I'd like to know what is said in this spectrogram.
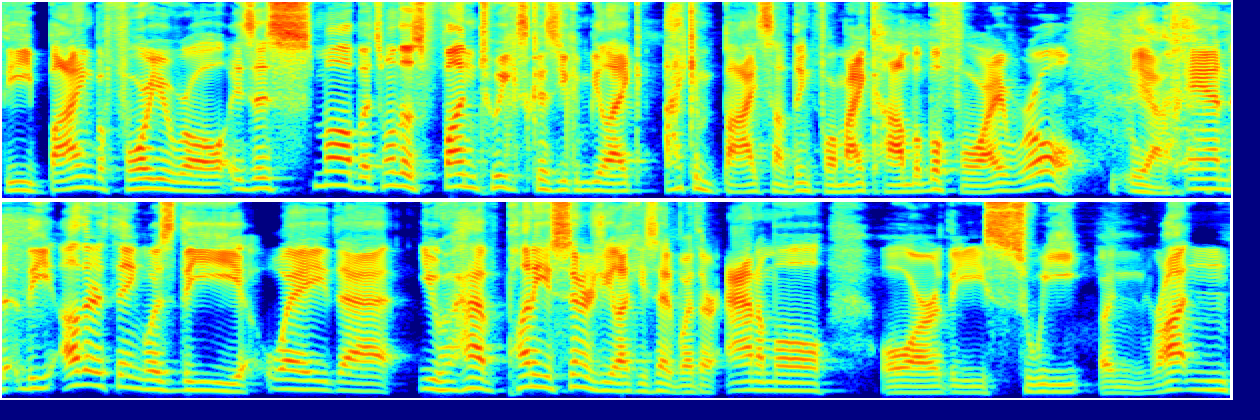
the buying before you roll is as small, but it's one of those fun tweaks because you can be like, I can buy something for my combo before I roll. Yeah. And the other thing was the way that you have plenty of synergy, like you said, whether animal or the sweet and rotten.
